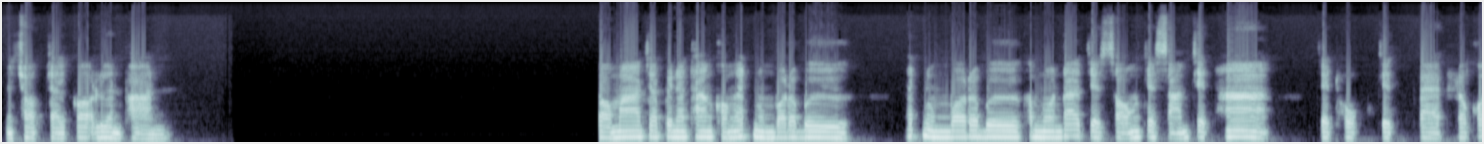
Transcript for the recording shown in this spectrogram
ไม่ชอบใจก็เลื่อนผ่าน ต่อมาจะเป็นแนวทางของแอดหนุ่มบอระบือแอดหนุ่มบอระบือคำนวณได้เจ็ดสอง เจ็ดหกเจ็ดแปดแล้วก็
